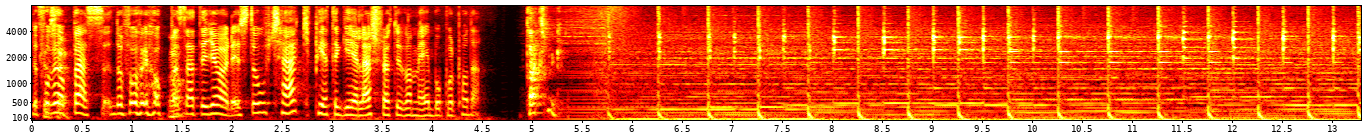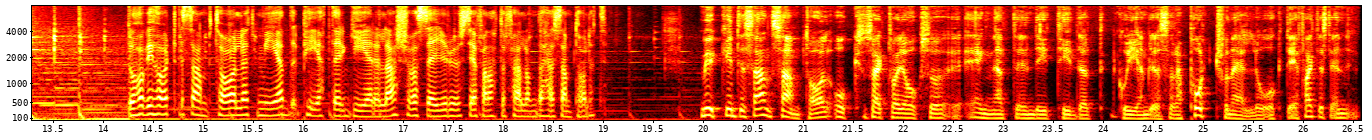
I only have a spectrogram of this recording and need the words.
då, får vi hoppas, då får vi hoppas ja. att det gör det. Stort tack Peter Gelars för att du var med i Bopolpodden. Tack så mycket. Då har vi hört samtalet med Peter Gerelars. Vad säger du, Stefan Attefall, om det här samtalet? Mycket intressant samtal och som sagt var jag också ägnat en del tid att gå igenom deras rapport från LO och det är faktiskt en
